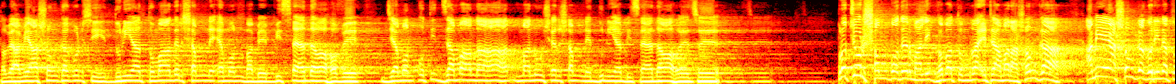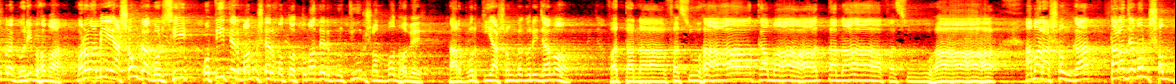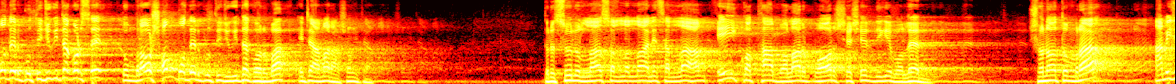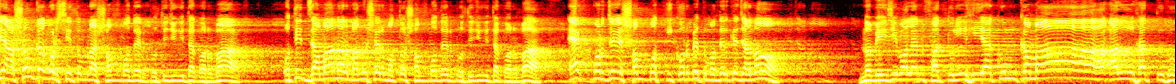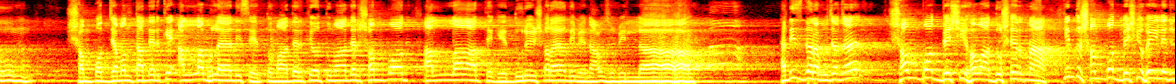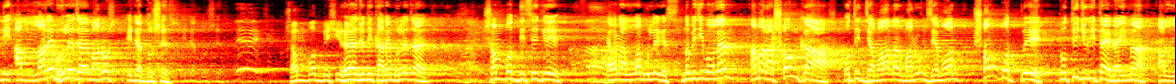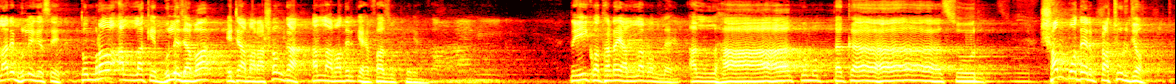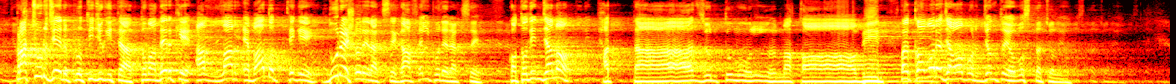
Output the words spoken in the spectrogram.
তবে আমি আশঙ্কা করছি, দুনিয়া তোমাদের সামনে এমন ভাবে বিছায়া দেওয়া হবে, যেমন অতীত জামানার মানুষের সামনে দুনিয়া বিছায়া দেওয়া হয়েছে। প্রচুর সম্পদের মালিক হবা তোমরা, এটা আমার আশঙ্কা। আমি এই আশঙ্কা করি না তোমরা গরিব হবা, বরং আমি এই আশঙ্কা করছি, অতীতের মানুষের মতো তোমাদের প্রচুর সম্পদ হবে। তারপর কি আশঙ্কা করি জানো? আমার আশঙ্কা, তারা যেমন সম্পদের প্রতিযোগিতা করছে, তোমরাও সম্পদের প্রতিযোগিতা করবা, এটা আমার আশঙ্কা। রসুল্লাহ সাল্লাহ আলি সাল্লাম এই কথা বলার পর শেষের দিকে বলেন, শোনো তোমরা, আমি যে আশঙ্কা করছি তোমরা সম্পদের প্রতিযোগিতা করবা, অতীত জামানার মানুষের মতো সম্পদের প্রতিযোগিতা করবা, এক পর্যায়ে সম্পদ কি করবে তোমাদেরকে জানো? নবীজি বলেন ফাতুল হিয়া হিয়াকুম কামা আল্লাহুম সম্পদ যেমন তাদেরকে আল্লাহ ভুলাইয়া দিছে, তোমাদেরকেও তোমাদের সম্পদ আল্লাহ থেকে দূরে সরাইয়া দিবে, নাউজুবিল্লাহ। হাদিস দ্বারা বোঝা যায়, সম্পদ বেশি হওয়া দোষের না, কিন্তু সম্পদ বেশি হইলে যদি আল্লাহরে ভুলে যায় মানুষ, এটা দোষের। সম্পদ বেশি হয়ে যদি কারে ভুলে যায়? সম্পদ দিছে কে? এখন আল্লাহ ভুলে গেছে। নবীজি বলেন, আমার আশঙ্কা অতীত জামানার মানুষ যেমন সম্পদ পেয়ে প্রতিযোগিতায় নাইমা, আল্লাহরে ভুলে গেছে। তোমরাও আল্লাহকে ভুলে যাবা, এটা আমার আশঙ্কা। আল্লাহ আমাদেরকে হেফাজত করে তো এই কথাটাই আল্লাহ বললেন আল্লাহ সম্পদের প্রাচুর্য, প্রাচুর্যের প্রতিযোগিতা তোমাদেরকে আল্লাহর এবাদত থেকে দূরে সরে রাখছে, গাফেল করে রাখছে। কতদিন জানো? হাত্তা জুরতুমুল মাকাবির কবরে যাওয়া পর্যন্ত এই অবস্থা চলে।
